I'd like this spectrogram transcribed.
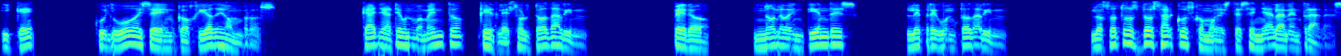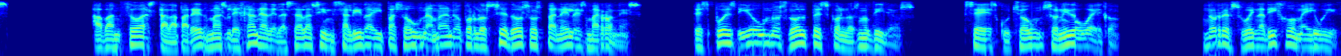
¿Y qué? Kuyuo se encogió de hombros. Cállate un momento, que le soltó Dalin. Pero. ¿No lo entiendes? Le preguntó Dalin. Los otros dos arcos como este señalan entradas. Avanzó hasta la pared más lejana de la sala sin salida y pasó una mano por los sedosos paneles marrones. Después dio unos golpes con los nudillos. Se escuchó un sonido hueco. No resuena, dijo Mayweed.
